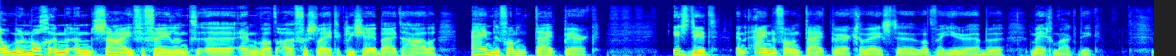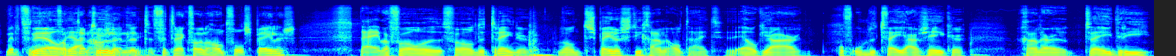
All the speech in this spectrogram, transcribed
om er nog een, een saai, vervelend eh, en wat eh, versleten cliché bij te halen. Einde van een tijdperk. Is dit een einde van een tijdperk geweest eh, wat we hier hebben meegemaakt, Dick? Met het vertrek Wel, van ja, Ten Hag tuurlijk. en het vertrek van een handvol spelers. Nee, maar vooral, vooral de trainer. Want spelers die gaan altijd, elk jaar of om de twee jaar zeker, gaan er twee, drie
